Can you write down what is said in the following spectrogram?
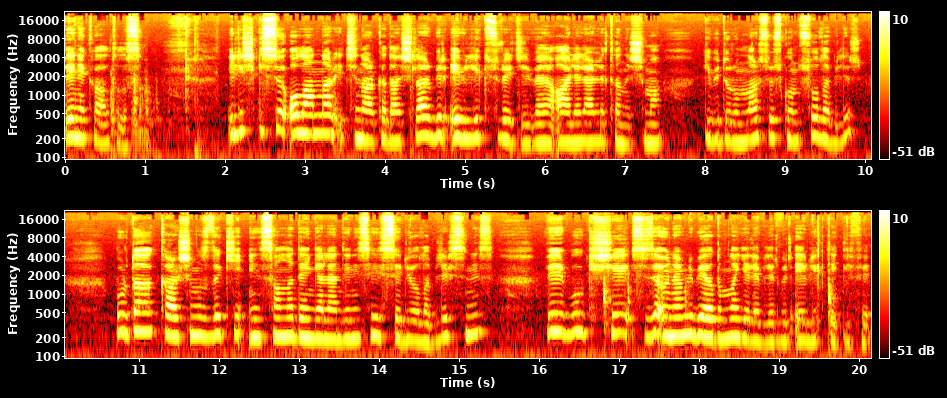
Denek altılısı. İlişkisi olanlar için arkadaşlar bir evlilik süreci veya ailelerle tanışma gibi durumlar söz konusu olabilir. Burada karşınızdaki insanla dengelendiğinizi hissediyor olabilirsiniz. Ve bu kişi size önemli bir adımla gelebilir. Bir evlilik teklifi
